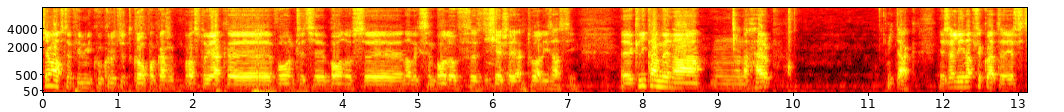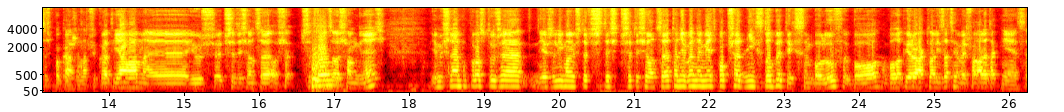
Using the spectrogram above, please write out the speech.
Siema, w tym filmiku króciutko pokażę po prostu jak e, włączyć e, bonus e, nowych symbolów z dzisiejszej aktualizacji. Klikamy na, mm, na herb i tak, jeżeli na przykład, jeszcze coś pokażę, na przykład ja mam już 3000, osio- 3000 osiągnięć i myślałem po prostu, że jeżeli mam już te 3000, to nie będę mieć poprzednich zdobytych symbolów, bo, bo dopiero aktualizacja weszła, ale tak nie jest.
